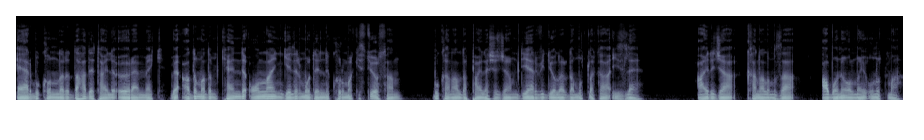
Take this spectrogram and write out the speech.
Eğer bu konuları daha detaylı öğrenmek ve adım adım kendi online gelir modelini kurmak istiyorsan bu kanalda paylaşacağım diğer videoları da mutlaka izle. Ayrıca kanalımıza abone olmayı unutma.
